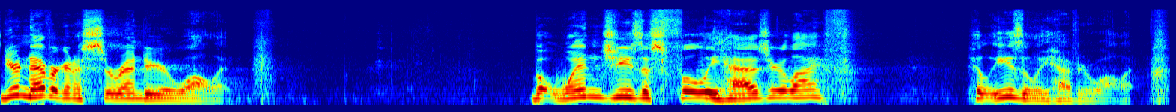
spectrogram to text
you're never going to surrender your wallet. But when Jesus fully has your life, he'll easily have your wallet.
